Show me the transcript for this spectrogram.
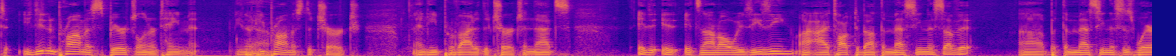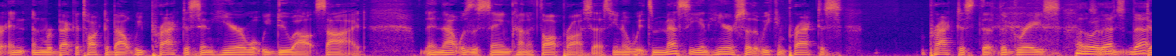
to, he didn't promise spiritual entertainment you know yeah. he promised the church and he provided the church and that's it, it it's not always easy I, I talked about the messiness of it uh, but the messiness is where, and, and Rebecca talked about, we practice in here what we do outside. And that was the same kind of thought process. You know, it's messy in here so that we can practice practice the, the grace. By the way, so that's that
